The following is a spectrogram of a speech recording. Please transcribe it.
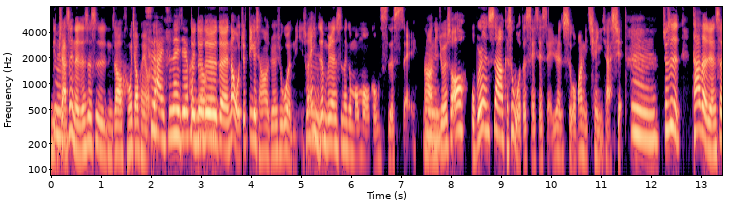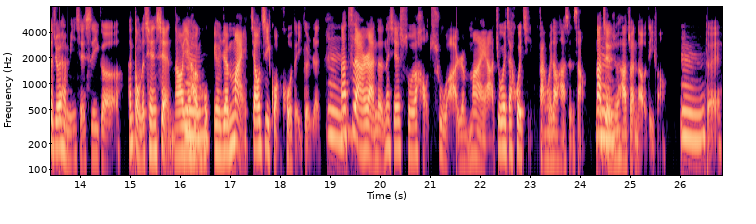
你假设你的人设是，你知道很会交朋友，四海之内皆朋友。对对对对对，那我就第一个想到，我就会去问你说，哎，你认不认识那个某某公司的谁？然后你就会说，哦，我不认识啊，可是我的谁谁谁认识，我帮你牵一下线。嗯，就是他的人设就会很明显是一个很懂得牵线，然后也很有人脉、交际广阔的一个人。嗯，那自然而然的那些所有好处啊、人脉啊，就会再汇集返回到他身上。那这也就是他赚到的地方。嗯，对。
